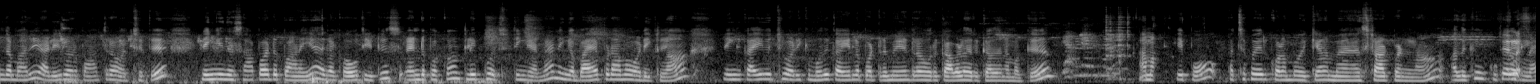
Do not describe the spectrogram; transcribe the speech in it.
இந்த மாதிரி அடியில் ஒரு பாத்திரம் வச்சுட்டு நீங்கள் இந்த சாப்பாட்டு பானையை அதில் கவுத்திட்டு ரெண்டு பக்கம் கிளிப் வச்சுட்டிங்கன்னா நீங்கள் பயப்படாமல் வடிக்கலாம். நீங்கள் கை வச்சு வடிக்கும் போது கையில் பட்டுருமேன்ற ஒரு கவலை இருக்காது நமக்கு. ஆமாம் இப்போது பச்சை பயிர் குழம்பு வைக்க நம்ம ஸ்டார்ட் பண்ணலாம். அதுக்கு குக்கரில்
